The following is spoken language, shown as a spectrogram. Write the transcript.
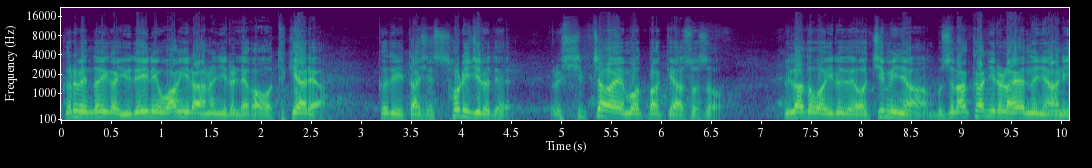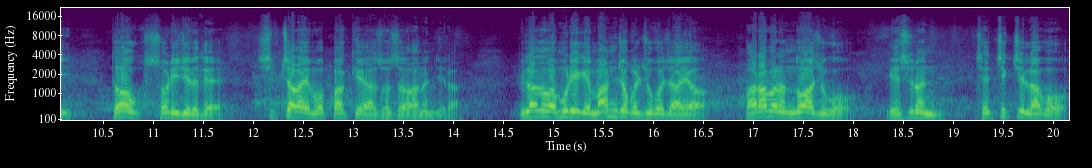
그러면 너희가 유대인의 왕이라 하는 일을 내가 어떻게 하랴? 그들이 다시 소리 지르되 십자가에 못 박게 하소서. 빌라도가 이르되 어찌미냐? 무슨 악한 일을 하였느냐 하니 더욱 소리 지르되 십자가에 못 박게 하소서 하는지라. 빌라도가 무리에게 만족을 주고자 하여 바라바는 놓아주고 예수는 채찍질하고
